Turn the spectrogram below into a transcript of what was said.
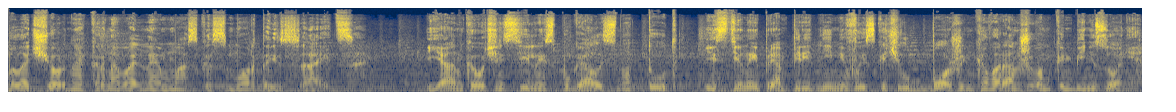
была черная карнавальная маска с мордой зайца. Янка очень сильно испугалась, но тут из стены прямо перед ними выскочил боженька в оранжевом комбинезоне.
